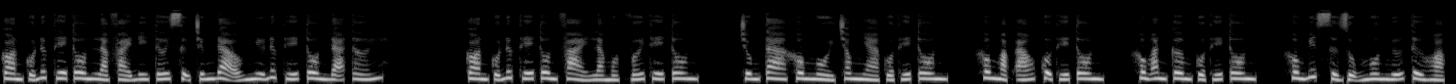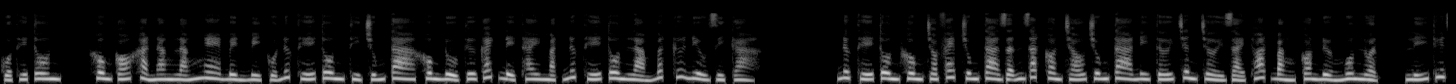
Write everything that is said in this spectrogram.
Con của Đức Thế Tôn là phải đi tới sự chứng đạo như Đức Thế Tôn đã tới. Con của Đức Thế Tôn phải là một với Thế Tôn. Chúng ta không ngồi trong nhà của Thế Tôn, không mặc áo của Thế Tôn, không ăn cơm của Thế Tôn, không biết sử dụng ngôn ngữ từ hòa của Thế Tôn, không có khả năng lắng nghe bền bỉ của Đức Thế Tôn thì chúng ta không đủ tư cách để thay mặt Đức Thế Tôn làm bất cứ điều gì cả. Đức Thế Tôn không cho phép chúng ta dẫn dắt con cháu chúng ta đi tới chân trời giải thoát bằng con đường ngôn luận, lý thuyết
